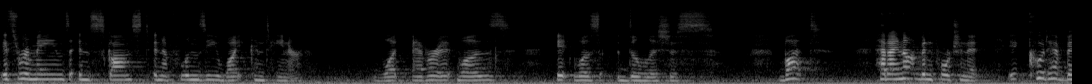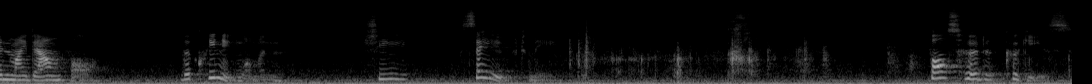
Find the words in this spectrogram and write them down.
its remains ensconced in a flimsy white container. Whatever it was, it was delicious. But, had I not been fortunate, it could have been my downfall. The cleaning woman. She saved me. Falsehood cookies.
